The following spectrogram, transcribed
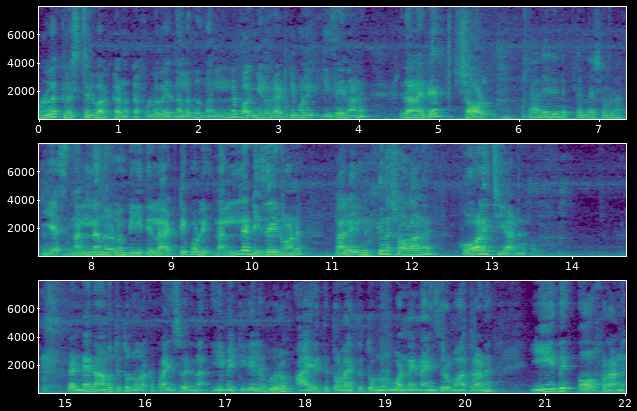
ഫുള്ള് ക്രിസ്റ്റൽ വർക്കാണ് കേട്ടോ. ഫുള്ള് വരുന്നുള്ളത്. നല്ല ഭംഗിയുള്ള ഒരു അടിപൊളി ഡിസൈനാണ് ഇതാണ് അതിന്റെ ഷോൾ. തലയിൽ നിൽക്കുന്ന ഷോളാണ് യെസ് നല്ല നീളം വീതിയുള്ള അടിപൊളി നല്ല ഡിസൈനുമാണ്. തലയിൽ നിൽക്കുന്ന ഷോളാണ് ക്വാളിറ്റിയാണ്. രണ്ട് നാനൂറ്റി തൊണ്ണൂറൊക്കെ പ്രൈസ് വരുന്ന ഈ മെറ്റീരിയൽ വെറും ആയിരത്തി തൊള്ളായിരത്തി തൊണ്ണൂറ് വൺ നയൻ നയൻ സീറോ മാത്രമാണ് ഈദ് ഓഫറാണ്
